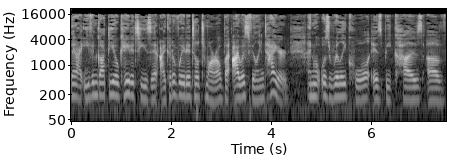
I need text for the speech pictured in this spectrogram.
that I even got the okay to tease it. I could have waited till tomorrow, but I was feeling tired. And what was really cool is because of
